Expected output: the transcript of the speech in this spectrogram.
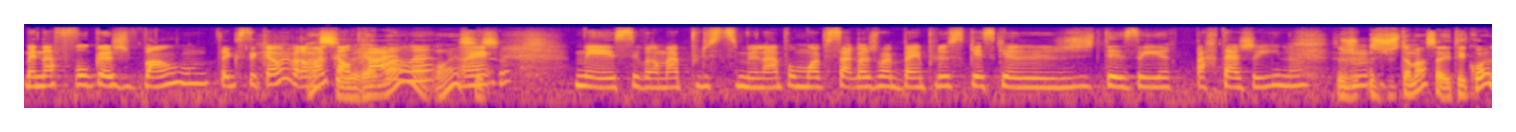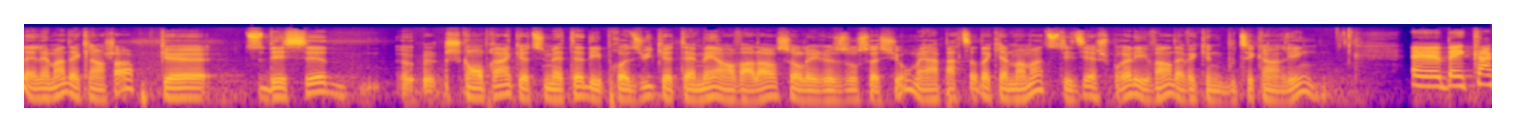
maintenant, il faut que je vende. Fait que c'est quand même vraiment Ah, le contraire. vraiment- là. ouais, c'est ça. Mais c'est vraiment plus stimulant pour moi. Puis ça rejoint bien plus qu'est-ce que je désire partager. Là. Mm. Justement, ça a été quoi l'élément déclencheur pour que tu décides. euh, Je comprends que tu mettais des produits que tu aimais en valeur sur les réseaux sociaux, mais à partir de quel moment tu t'es dit, Ah, je pourrais les vendre avec une boutique en ligne? Euh, ben quand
